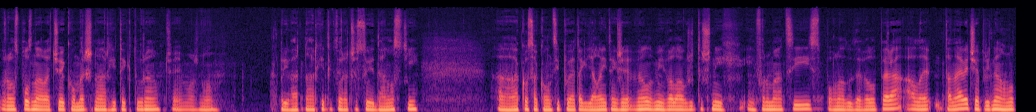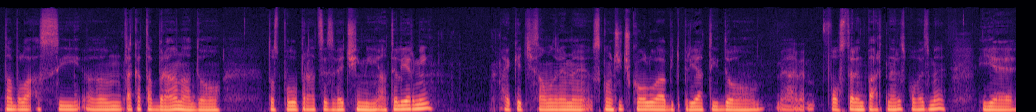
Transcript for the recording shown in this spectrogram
rozpoznávať, čo je komerčná architektúra, čo je možno privátna architektúra, čo sú jej danosti a ako sa koncipuje a tak ďalej. Takže veľmi veľa užitočných informácií z pohľadu developera, ale tá najväčšia pridaná hodnota bola asi um, taká tá brána do, do spolupráce s väčšími ateliérmi, aj keď samozrejme skončiť školu a byť prijatý do ja neviem, Foster and Partners, povedzme, je,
